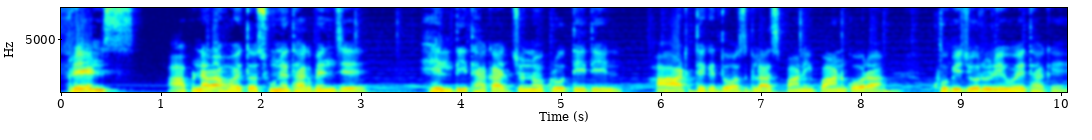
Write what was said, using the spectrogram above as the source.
ফ্রেন্ডস, আপনারা হয়তো শুনে থাকবেন যে হেলদি থাকার জন্য প্রতিদিন আট থেকে দশ গ্লাস পানি পান করা খুবই জরুরি হয়ে থাকে।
